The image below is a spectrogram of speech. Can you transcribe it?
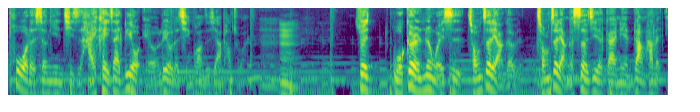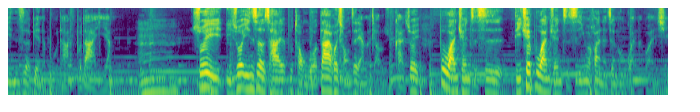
破的声音其实还可以在六 L 六的情况之下跑出来。嗯嗯。所以我个人认为是从这两个从这两个设计的概念，让它的音色变得不大不大一样。嗯所以你说音色差不同，我大概会从这两个角度去看。所以不完全只是，的确不完全只是因为换了真空管的关系。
